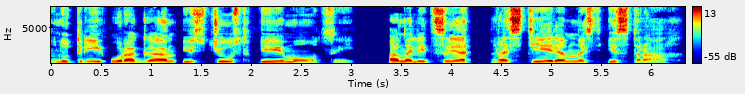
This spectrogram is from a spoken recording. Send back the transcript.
Внутри ураган из чувств и эмоций, а на лице растерянность и страх.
